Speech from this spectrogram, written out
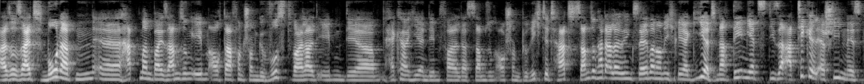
Also seit Monaten äh, hat man bei Samsung eben auch davon schon gewusst, weil halt eben der Hacker hier in dem Fall das Samsung auch schon berichtet hat. Samsung hat allerdings selber noch nicht reagiert. Nachdem jetzt dieser Artikel erschienen ist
